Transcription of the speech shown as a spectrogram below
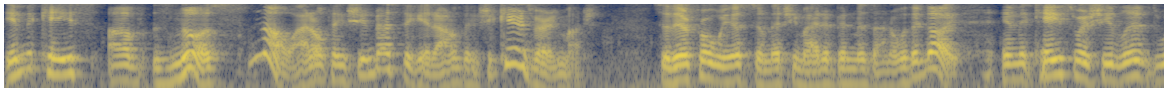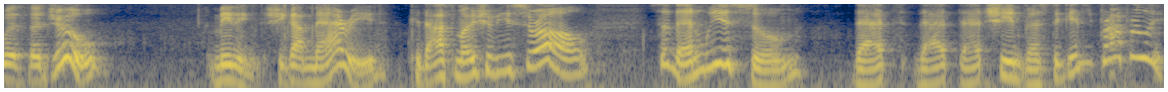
In the case of Znus, no, I don't think she investigated. I don't think she cares very much. So therefore, we assume that she might have been Mizana with a guy. In the case where she lived with a Jew, meaning she got married, Kedas Moshe Yisrael, so then we assume that that that she investigated properly.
